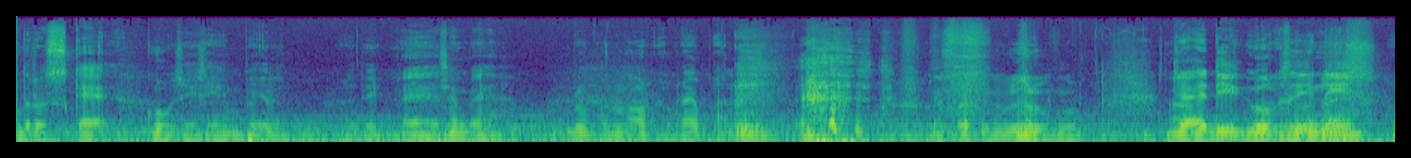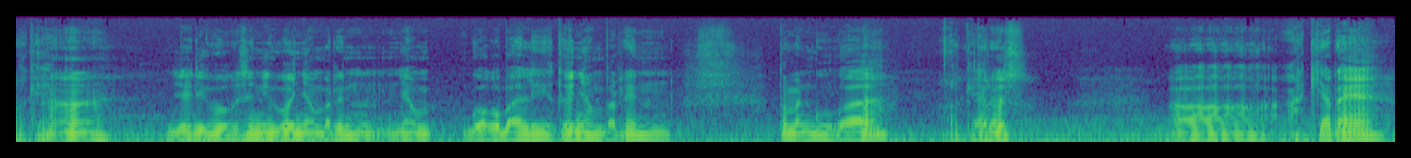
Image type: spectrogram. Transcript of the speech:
Terus kayak Gue masih SMP tuh Berarti eh SMP ya. Belum kenal Rap juga belum gua. Ah, Jadi gua ke sini, 2012, Oke Heeh. jadi gua ke sini gua nyamperin, nyam, gua ke Bali itu nyamperin teman gua. Oke. Terus eh, akhirnya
